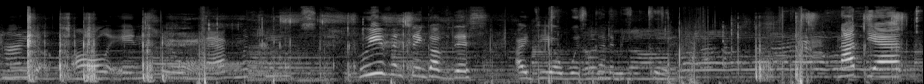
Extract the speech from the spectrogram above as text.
turned all into magma cubes. Who even think of this idea was going to be good? Not yet.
